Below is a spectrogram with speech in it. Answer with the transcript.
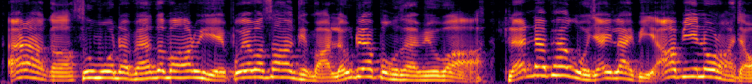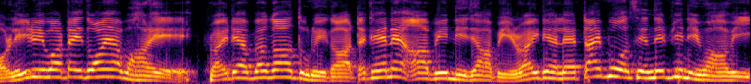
။အဲ့ဒါကစူမိုနဘန်းသမားတွေရဲ့ပွဲမစားခင်မှာလုံးတဲ့ပုံစံမျိုးပါ။လက်နှစ်ဖက်ကိုရိုက်လိုက်ပြီးအားပြင်းတော့တာကြောင့်လေးတွေပါတိုက်သွားရပါတယ်။ရိုက်ဒန်ဘက်ကသူတွေကတခဲနဲ့အားပေးနေကြပြီးရိုက်ဒန်လည်းတိုက်ဖို့အစင်သစ်ဖြစ်နေပါပြီ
